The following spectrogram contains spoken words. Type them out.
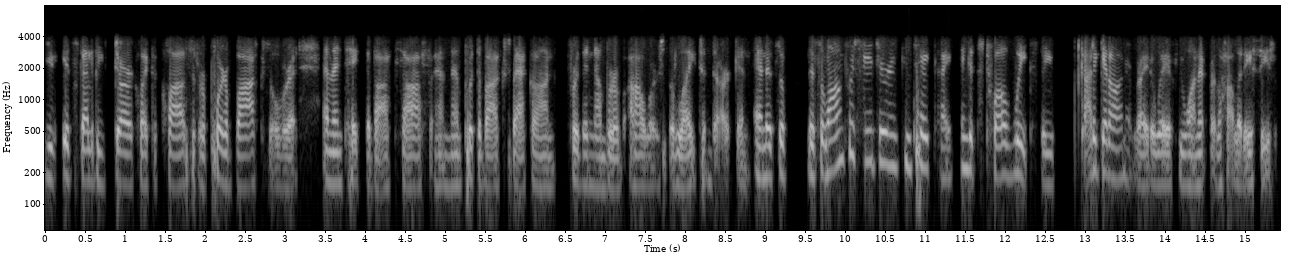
You, it's got to be dark like a closet or put a box over it and then take the box off and then put the box back on for the number of hours, the light and dark. And, and it's a it's a long procedure and can take I think it's 12 weeks. So you've got to get on it right away if you want it for the holiday season.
